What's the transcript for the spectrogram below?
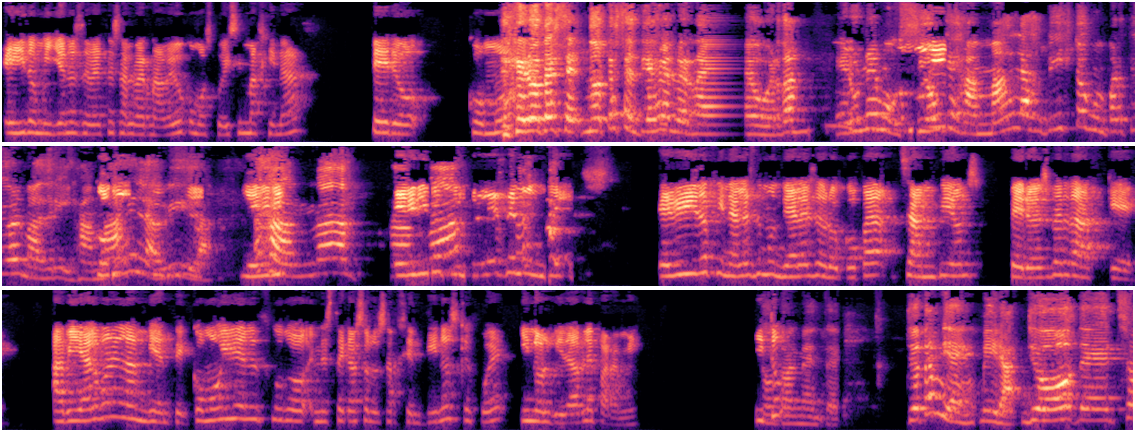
he ido millones de veces al Bernabéu, como os podéis imaginar, pero como... Es que no te, no te sentías en el Bernabéu, ¿verdad? Era una emoción que jamás la has visto en un partido del Madrid, jamás en la vida. jamás, He vivido, finales de mundiales, he vivido finales de mundiales de Eurocopa, Champions, pero es verdad que había algo en el ambiente, como viven el fútbol, en este caso los argentinos, que fue inolvidable para mí. ¿Y Totalmente. Yo también, mira, yo de hecho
